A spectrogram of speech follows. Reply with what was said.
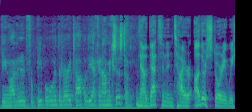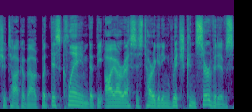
being audited for people who are at the very top of the economic system. Now, that's an entire other story we should talk about. But this claim that the IRS is targeting rich conservatives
